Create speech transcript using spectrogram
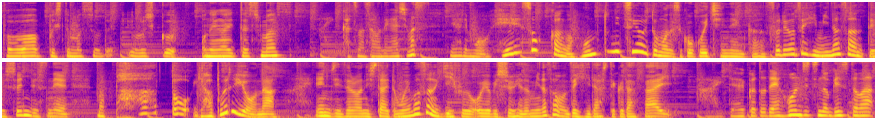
パワーアップしてますのでよろしくお願いいたします。はい、勝間さんお願いします。やはりもう閉塞感が本当に強いと思うんですここ1年間。それをぜひ皆さんと一緒にですね、まあ、パーッと破るようなエンジンゼロにしたいと思いますので岐阜および周辺の皆さんもぜひいらしてください。はいということで本日のゲストは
